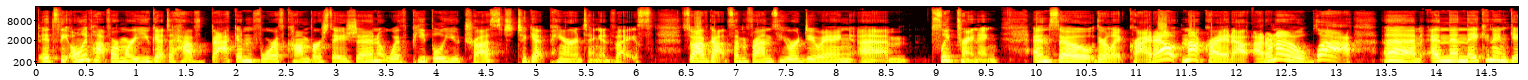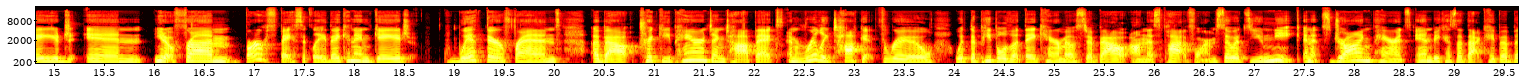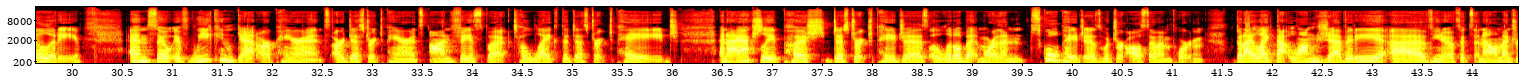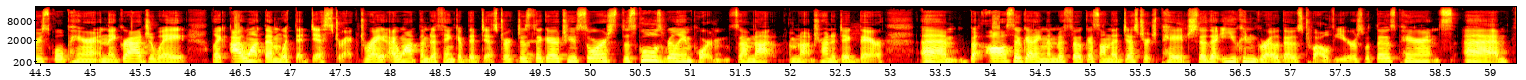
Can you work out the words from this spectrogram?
it's the only platform where you get to have back and forth conversation with people you trust to get parenting advice. So I've got some friends who are doing um, sleep training. And so they're like, cry it out, not cry it out. I don't know, blah. Um, and then they can engage in, you know, from birth, basically, they can engage with their friends about tricky parenting topics and really talk it through with the people that they care most about on this platform. So it's unique and it's drawing parents in because of that capability. And so if we can get our parents, our district parents on Facebook to like the district page, and I actually push district pages a little bit more than school pages, which are also important, but I like that longevity of, you know, if it's an elementary school parent and they graduate, like I want them with the district, right? I want them to think of the district as the go-to source. The school is really important, so I'm not I'm not trying to dig there. Um, but also getting them to focus on the district page so that you can grow those 12 years with those parents. Um,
